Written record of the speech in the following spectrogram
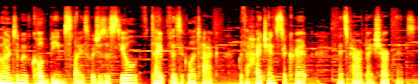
It learns a move called Beam Slice, which is a steel type physical attack with a high chance to crit, and it's powered by Sharpness.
